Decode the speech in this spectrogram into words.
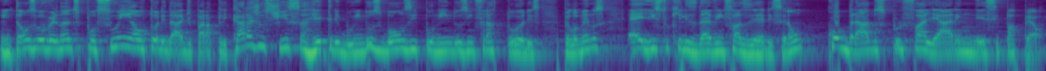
Então os governantes possuem autoridade para aplicar a justiça, retribuindo os bons e punindo os infratores. Pelo menos é isto que eles devem fazer e serão cobrados por falharem nesse papel.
